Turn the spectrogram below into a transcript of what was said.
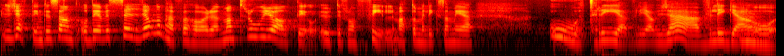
jätteintressant. Och det jag vill säga om de här förhören, man tror ju alltid utifrån film att de är liksom är otrevliga och jävliga Mm. och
